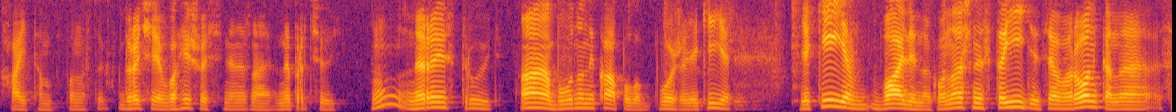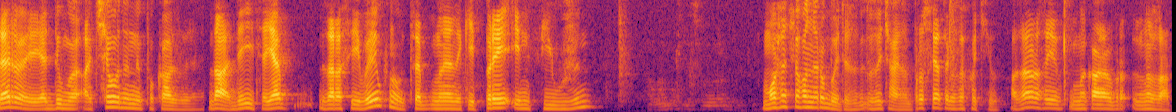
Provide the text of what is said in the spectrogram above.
Хай там понастою. До речі, ваги щось, я не знаю, не працюють. Ну, не реєструють. А, бо воно не капало. Боже, який я. Який я валінок, воно ж не стоїть ця воронка на сервері. Я думаю, а чого воно не показує? Так, да, дивіться, я зараз її вимкнув. Це в мене такий pre-infusion. Можна цього не робити, зв- звичайно, просто я так захотів. А зараз я її вмикаю назад.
